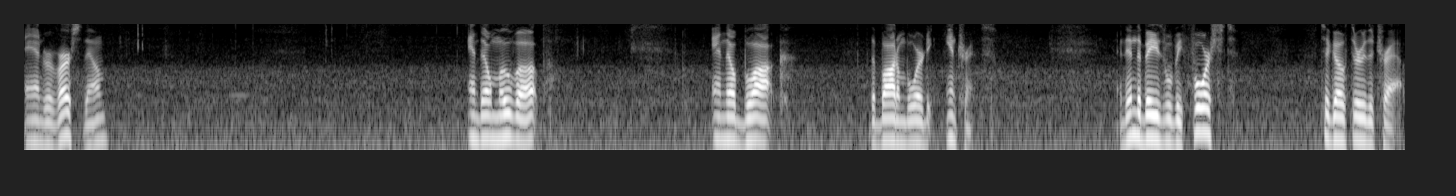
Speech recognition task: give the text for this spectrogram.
and reverse them. And they'll move up and they'll block the bottom board entrance. And then the bees will be forced to go through the trap.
